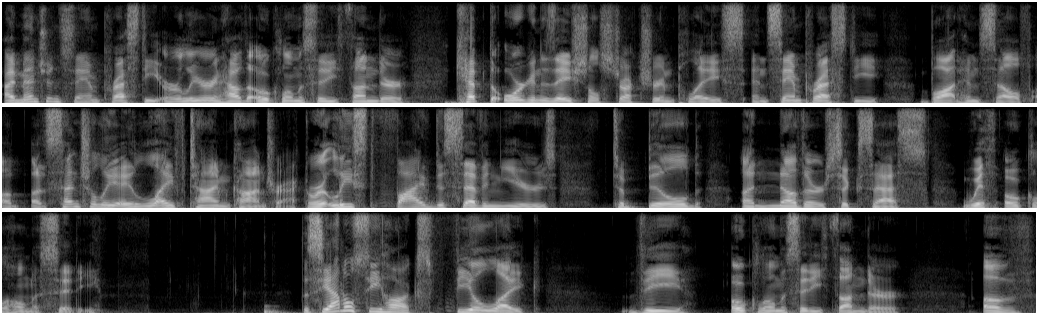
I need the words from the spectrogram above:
I mentioned Sam Presti earlier and how the Oklahoma City Thunder kept the organizational structure in place, and Sam Presti bought himself a, essentially a lifetime contract, or at least five to seven years, to build another success with Oklahoma City. The Seattle Seahawks feel like the Oklahoma City Thunder of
